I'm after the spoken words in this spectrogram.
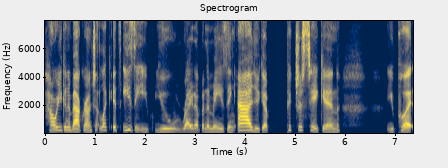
How are you going to background check? Like it's easy. You, you write up an amazing ad, you get pictures taken, you put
